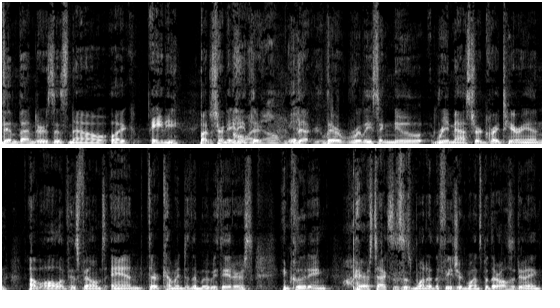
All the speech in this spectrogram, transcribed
Wim Wenders is now like eighty, about to turn eighty? Oh, they're, know, yeah. they're, they're releasing new remastered Criterion of all of his films, and they're coming to the movie theaters, including Paris, Texas is one of the featured ones, but they're also doing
